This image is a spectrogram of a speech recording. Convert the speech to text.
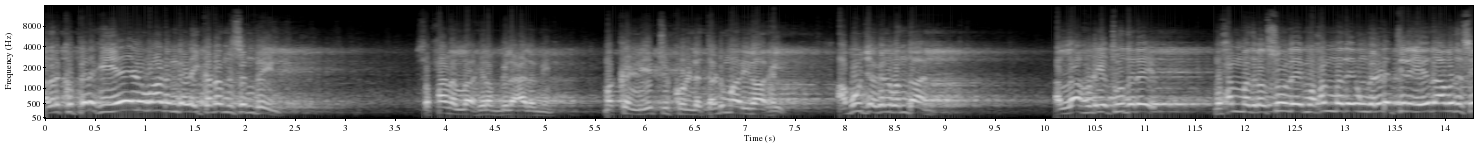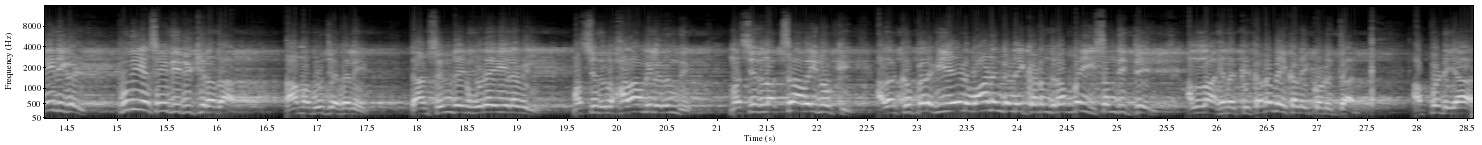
அதற்கு பிறகு ஏழு வானங்களை கடந்து சென்றேன். சுப்ஹானல்லாஹி ரப்பில் ஆலமீன். மக்கள் ஏற்றுக்கொள்ள தடுமாறினார்கள். அபூஜகல் வந்தான். அல்லாஹுடைய தூதரே முஹம்மது ரசூலே முகம்மதே உங்களிடத்திலே ஏதாவது செய்திகள் புதிய செய்தி இருக்கிறதா? ஆம் அபூஜகலே நான் சென்றேன் ஒரே இரவில் மஸ்ஜிதுல் ஹராமில் இருந்து மஸ்ஜிதுல் அக்ஸாவை நோக்கி அதற்கு பிறகு ஏழு வானங்களை கடந்து ரப்பை சந்தித்தேன். அல்லாஹ் எனக்கு கடமைகளை கொடுத்தான். அப்படியா?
